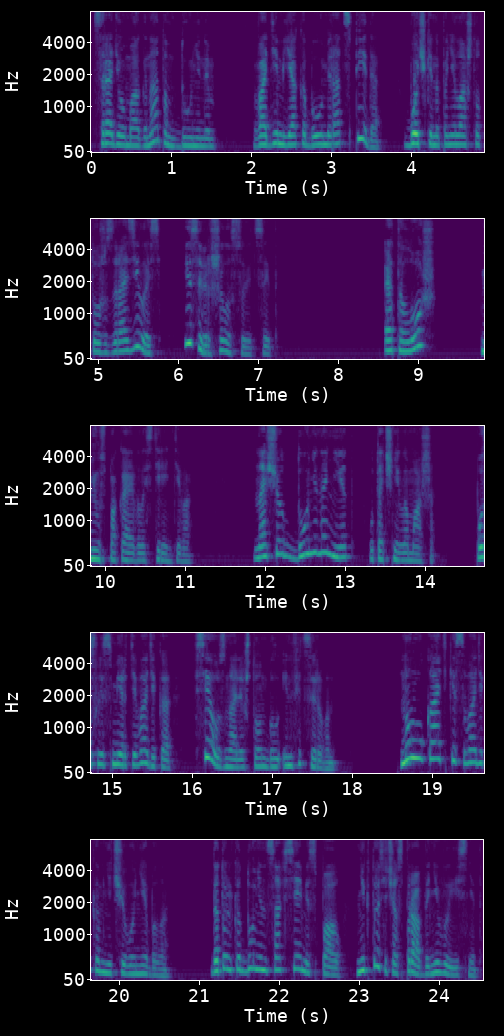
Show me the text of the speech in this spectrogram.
с радиомагнатом Дуниным. Вадим якобы умер от СПИДа. Бочкина поняла, что тоже заразилась, и совершила суицид. «Это ложь?» — не успокаивалась Терентьева. «Насчет Дунина нет», — уточнила Маша. После смерти Вадика все узнали, что он был инфицирован. Но у Катьки с Вадиком ничего не было. Да только Дунин со всеми спал, никто сейчас правда не выяснит.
